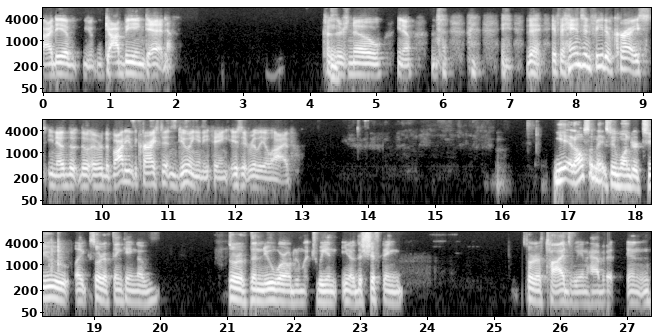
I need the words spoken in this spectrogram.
idea of you know, God being dead, because Hmm. there's no you know the if the hands and feet of Christ, you know, the, the or the body of the Christ isn't doing anything, is it really alive? yeah, it also makes me wonder too, like sort of thinking of sort of the new world in which we, you know, the shifting sort of tides we inhabit in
